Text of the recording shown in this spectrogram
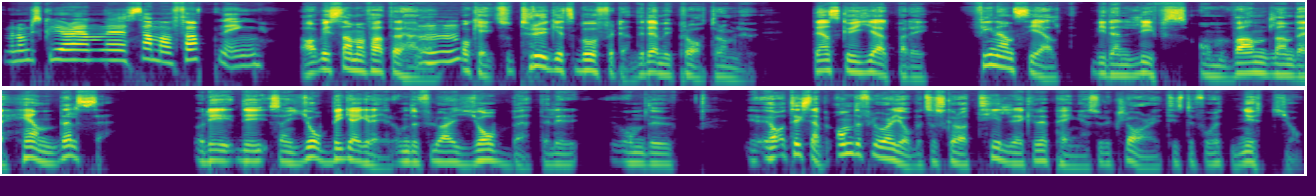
Men om du skulle göra en eh, sammanfattning. Ja, vi sammanfattar det här. Mm. Okej, så trygghetsbufferten, det är den vi pratar om nu. Den ska ju hjälpa dig finansiellt vid en livsomvandlande händelse. Och det, det är sådana jobbiga grejer, om du förlorar jobbet eller om du, ja till exempel om du förlorar jobbet så ska du ha tillräckligt med pengar så du klarar dig tills du får ett nytt jobb.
